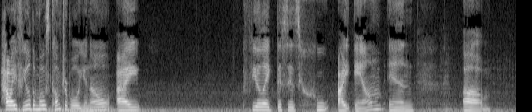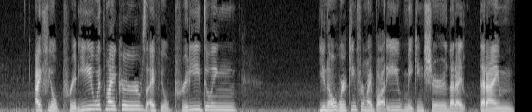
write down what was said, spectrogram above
how I feel the most comfortable, you know? I feel like this is who I am, and um, I feel pretty with my curves. I feel pretty doing you know working for my body making sure that i that I'm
